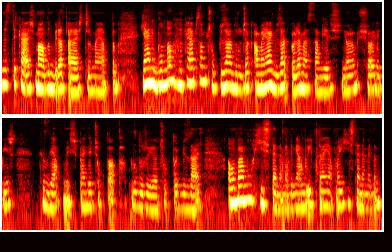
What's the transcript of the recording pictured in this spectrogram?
Misli karşıma aldım. Biraz araştırma yaptım. Yani bundan hırka yapsam çok güzel duracak ama eğer güzel öremezsem diye düşünüyorum. Şöyle bir kız yapmış. Bence çok da tatlı duruyor. Çok da güzel. Ama ben bunu hiç denemedim. Yani bu ipten yapmayı hiç denemedim.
